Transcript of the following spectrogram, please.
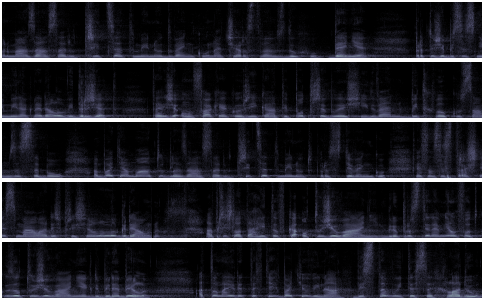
On má zásadu 30 minut venku na čerstvém vzduchu denně protože by se s ním jinak nedalo vydržet. Takže on fakt jako říká, ty potřebuješ jít ven, být chvilku sám ze sebou. A Baťa má tuhle zásadu, 30 minut prostě venku. Já jsem se strašně smála, když přišel lockdown a přišla ta hitovka otužování. Kdo prostě neměl fotku z otužování, jak kdyby nebyl. A to najdete v těch baťovinách. Vystavujte se chladu.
